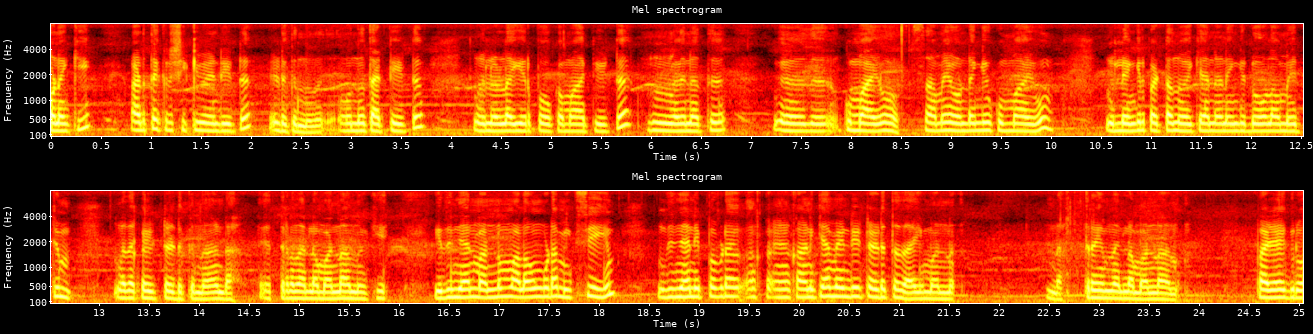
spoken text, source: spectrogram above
ഉണക്കി അടുത്ത കൃഷിക്ക് വേണ്ടിയിട്ട് എടുക്കുന്നത്. ഒന്ന് തട്ടിയിട്ട് അതിലുള്ള ഈർപ്പമൊക്കെ മാറ്റിയിട്ട് അതിനകത്ത് ഇത് കുമ്മായവും സമയമുണ്ടെങ്കിൽ കുമ്മായവും ഇല്ലെങ്കിൽ പെട്ടെന്ന് വയ്ക്കാനാണെങ്കിൽ ഡോളോമേറ്റും അതൊക്കെ ഇട്ടെടുക്കുന്നത് എത്ര നല്ല മണ്ണാന്ന് നോക്കി ഇത് ഞാൻ മണ്ണും വളവും കൂടെ മിക്സ് ചെയ്യും. ഇത് ഞാനിപ്പോൾ ഇവിടെ കാണിക്കാൻ വേണ്ടിയിട്ട് എടുത്തതാണ് ഈ മണ്ണ്. അത്രയും നല്ല മണ്ണാണ്. പഴയ ഗ്രോ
